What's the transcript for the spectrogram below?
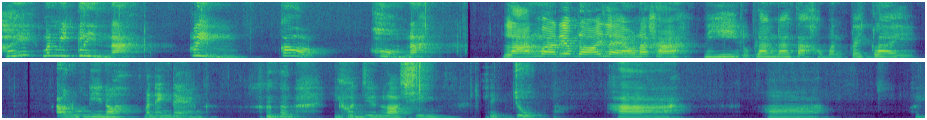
เฮ้ย มันมีกลิ่นนะ กลิ่นก็หอมนะ ล้างมาเรียบร้อยแล้วนะคะ นี่รูปร่างหน้าตาของมันใกล้ๆ เอาลูกนี้เนาะ มันแดงๆ มีคนยืนรอชิม เด็กจุกพาอ่าเฮ้ย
